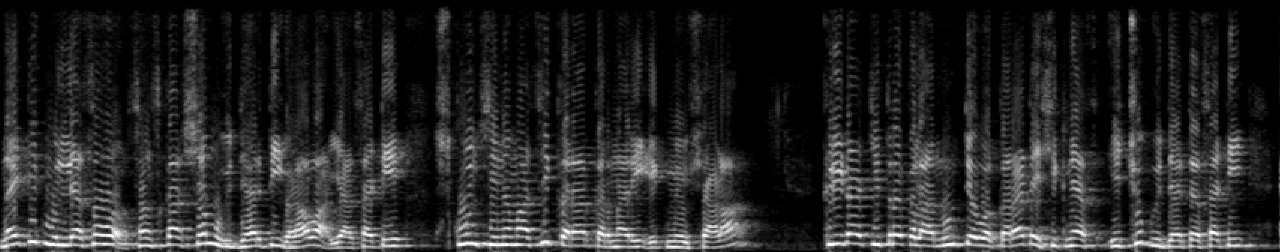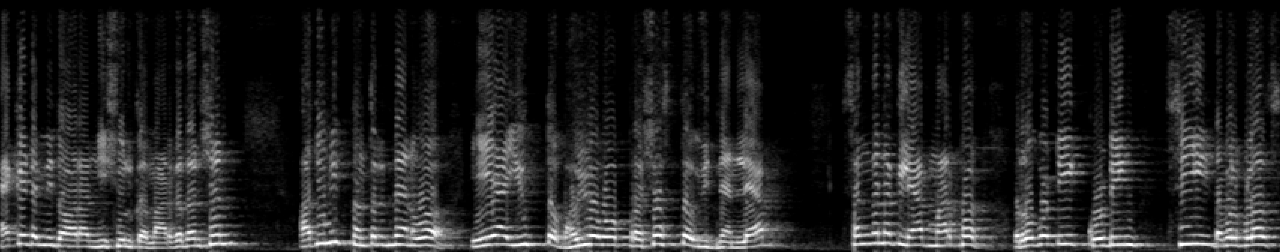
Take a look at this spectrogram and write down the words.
नैतिक मूल्यासह संस्कारक्षम विद्यार्थी घडावा यासाठी स्कूल सिनेमाशी करार करणारी एकमेव शाळा क्रीडा चित्रकला नृत्य व कराटे शिकण्यास इच्छुक विद्यार्थ्यासाठी अकॅडमीद्वारा निशुल्क मार्गदर्शन आधुनिक तंत्रज्ञान व ए आय युक्त भव्य व प्रशस्त विज्ञान लॅब संगणक लॅब मार्फत robotic coding C double plus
